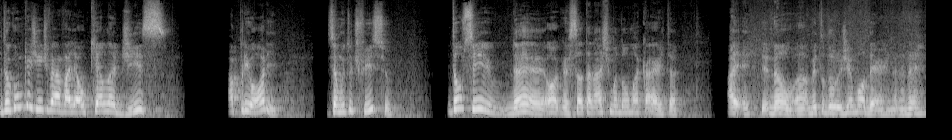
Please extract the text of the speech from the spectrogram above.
Então, como que a gente vai avaliar o que ela diz a priori? Isso é muito difícil. Então, se né, ó, Satanás te mandou uma carta não, a metodologia é moderna, né?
